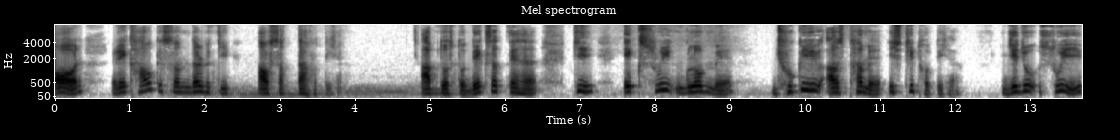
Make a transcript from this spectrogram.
और रेखाओं के संदर्भ की आवश्यकता होती है। आप दोस्तों देख सकते हैं कि एक सुई ग्लोब में झुकी हुई अवस्था में स्थित होती है। ये जो सुई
